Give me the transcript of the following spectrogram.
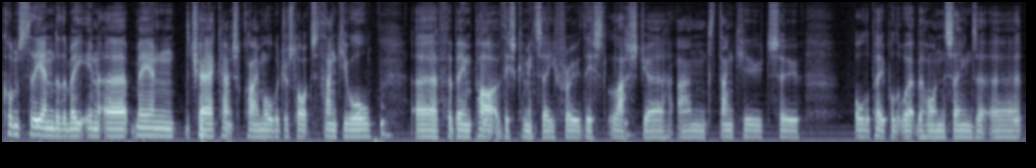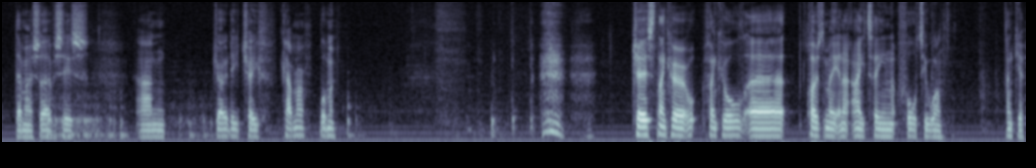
comes to the end of the meeting. Uh, me and the chair, Councillor Claymore, would just like to thank you all uh, for being part of this committee through this last year, and thank you to all the people that work behind the scenes at uh, Demo Services, and Jodie, Chief Camera Woman. Cheers. Thank you. Thank you all. Uh, close the meeting at eighteen forty-one. Thank you.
